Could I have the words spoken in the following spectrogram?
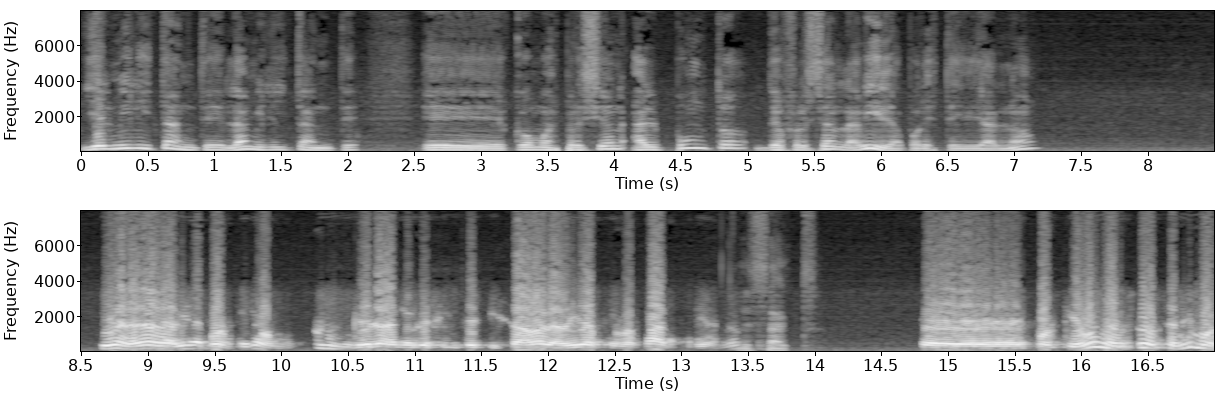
Y el militante, la militante, eh, como expresión al punto de ofrecer la vida por este ideal, ¿no? Y bueno, era la vida por Perón, era lo que sintetizaba la vida por la patria, ¿no? Exacto. Eh, porque bueno, nosotros tenemos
